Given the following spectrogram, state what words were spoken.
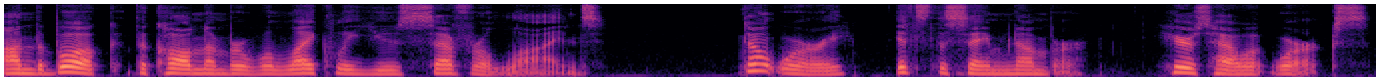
On the book, the call number will likely use several lines. Don't worry, it's the same number. Here's how it works.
